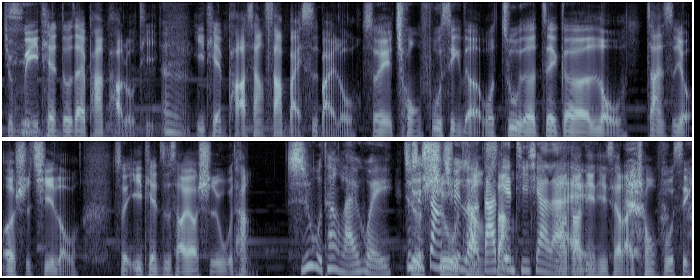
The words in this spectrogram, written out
就每天都在攀爬楼梯，嗯，一天爬上三百四百楼，所以重复性的，我住的这个楼暂时有二十七楼，所以一天至少要十五趟。十五趟来回，就是上去了，搭电梯下来，搭电梯下来，重复性。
